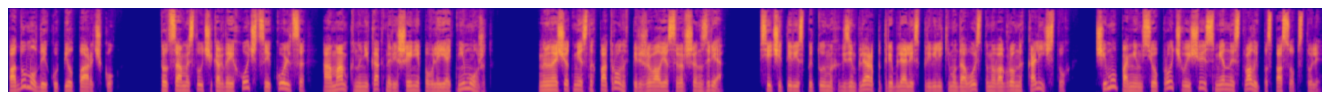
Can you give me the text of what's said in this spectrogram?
Подумал, да и купил парочку. Тот самый случай, когда и хочется, и колется, а мамка ну никак на решение повлиять не может. Ну и насчет местных патронов переживал я совершенно зря. Все четыре испытуемых экземпляра потреблялись с превеликим удовольствием и в огромных количествах, чему, помимо всего прочего, еще и сменные стволы поспособствовали.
